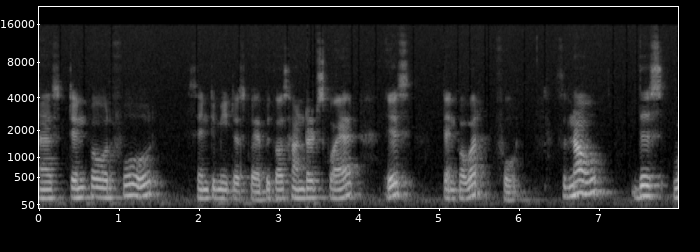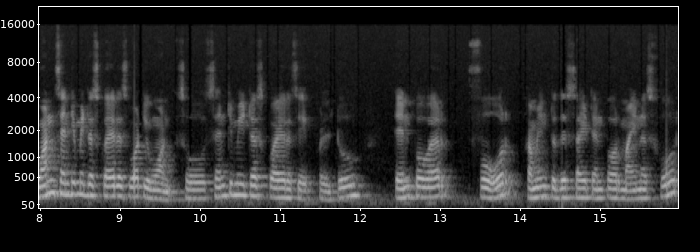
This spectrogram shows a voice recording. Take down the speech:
as 10 power 4 centimeter square because 100 square is 10 power 4 so now this 1 centimeter square is what you want. So centimeter square is equal to 10 power 4 coming to this side 10 power minus 4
